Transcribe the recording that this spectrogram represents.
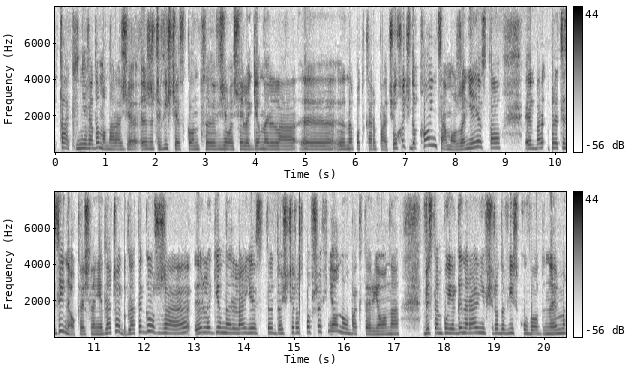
Tak, nie wiadomo na razie e, rzeczywiście skąd e, wzięła się legionella e, na Podkarpaciu, choć do końca może nie jest to precyzyjne określenie. Dlaczego? Dlatego, że legionella jest dość rozpowszechnioną bakterią. Ona występuje generalnie w środowisku wodnym,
